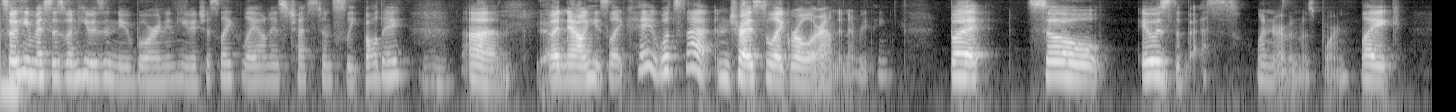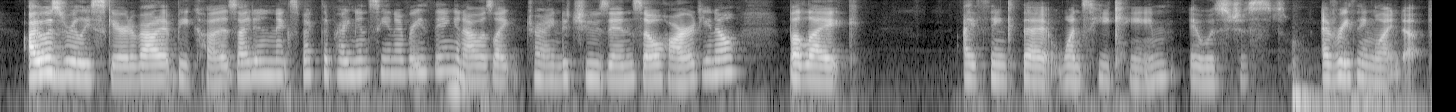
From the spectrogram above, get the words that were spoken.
so he misses when he was a newborn and he would just like lay on his chest and sleep all day um Yeah. but now he's like hey what's that and tries to like roll around and everything but so it was the best when Revan was born like I was really scared about it because I didn't expect the pregnancy and everything and mm. I was like trying to choose in so hard you know but like I think that once he came, it was just everything lined up.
